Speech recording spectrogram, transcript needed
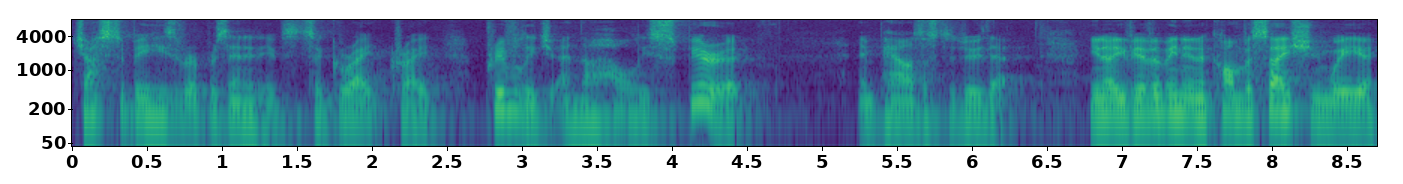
just to be his representatives. It's a great, great privilege, and the Holy Spirit empowers us to do that. You know, if you've ever been in a conversation where you're,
